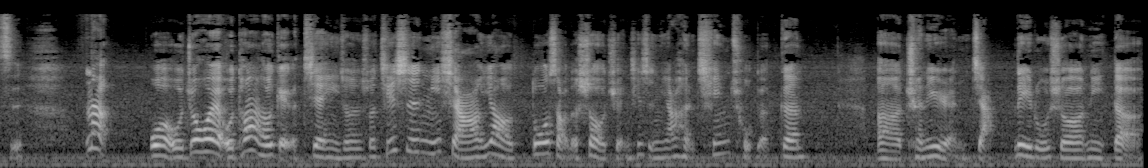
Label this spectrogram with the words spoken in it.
子，那。我我就会，我通常都给个建议，就是说，其实你想要要多少的授权，其实你要很清楚的跟呃权利人讲，例如说你的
